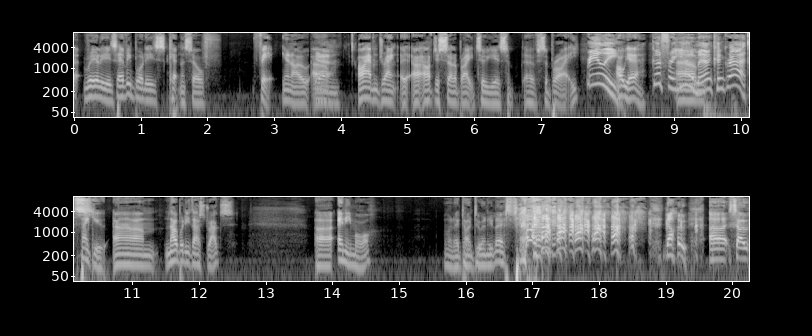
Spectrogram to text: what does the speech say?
uh, really is everybody's kept themselves fit. You know, um, Yeah. I haven't drank. uh, I've just celebrated two years of- of sobriety. really? Oh yeah, Good for you, Um, man. Congrats. thank you. Um, nobody does drugs uh, anymore. Well, they don't do any less. no, uh, so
